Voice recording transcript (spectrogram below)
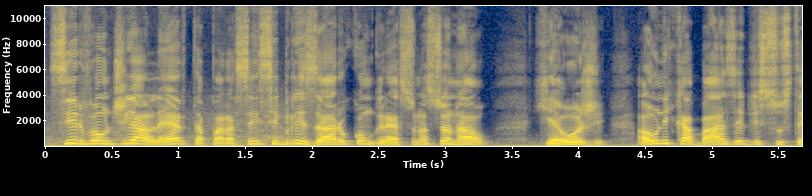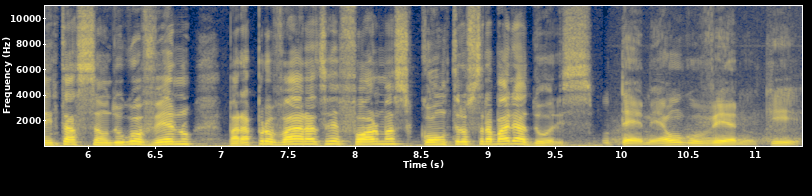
sirvam de alerta para sensibilizar o Congresso Nacional que é hoje a única base de sustentação do governo para aprovar as reformas contra os trabalhadores. O Temer é um governo que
